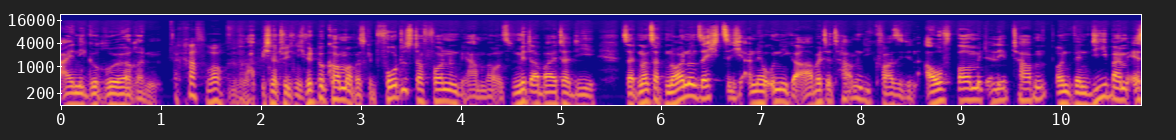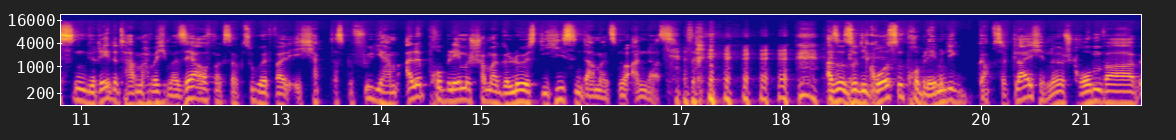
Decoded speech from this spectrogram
einige Röhren. Krass, wow. Habe ich natürlich nicht mitbekommen, aber es gibt Fotos davon und wir haben bei uns Mitarbeiter, die seit 1969 an der Uni gearbeitet haben, die quasi den Aufbau miterlebt haben. Und wenn die beim Essen geredet haben, habe ich immer sehr aufmerksam zugehört, weil ich habe das Gefühl, die haben alle Probleme schon mal gelöst. Die hießen damals nur anders. Also, also so die großen Probleme, die gab es das gleiche. Ne? Strom war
